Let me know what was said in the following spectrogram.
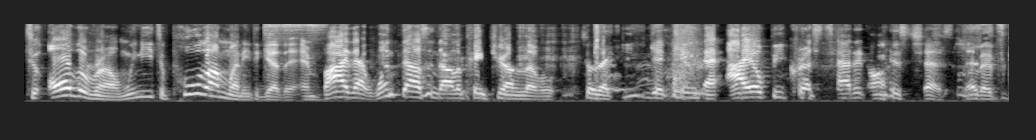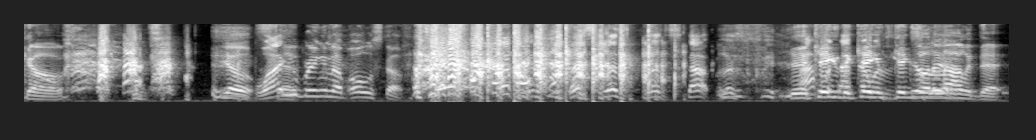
to all the realm. We need to pool our money together and buy that one thousand dollar Patreon level so that you can get King that ILP crest tatted on his chest. Let's Let's go. Yo, why are you bringing up old stuff? let's let's let's stop. Let's Yeah, I Kings, the Kings, was Kings still on the line with that.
